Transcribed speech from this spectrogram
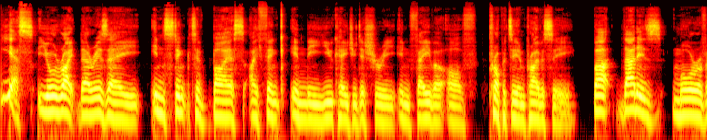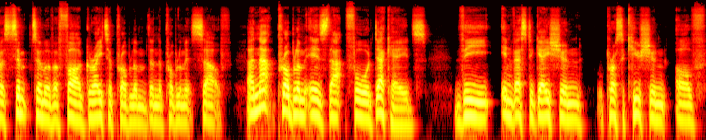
Yes, you're right. There is a instinctive bias, I think, in the UK judiciary in favour of property and privacy. But that is more of a symptom of a far greater problem than the problem itself. And that problem is that for decades, the investigation, prosecution of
